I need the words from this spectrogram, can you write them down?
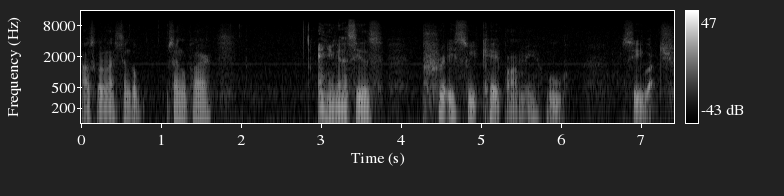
I'll just go to my single single player, and you're gonna see this pretty sweet cape on me. Ooh, see, watch.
